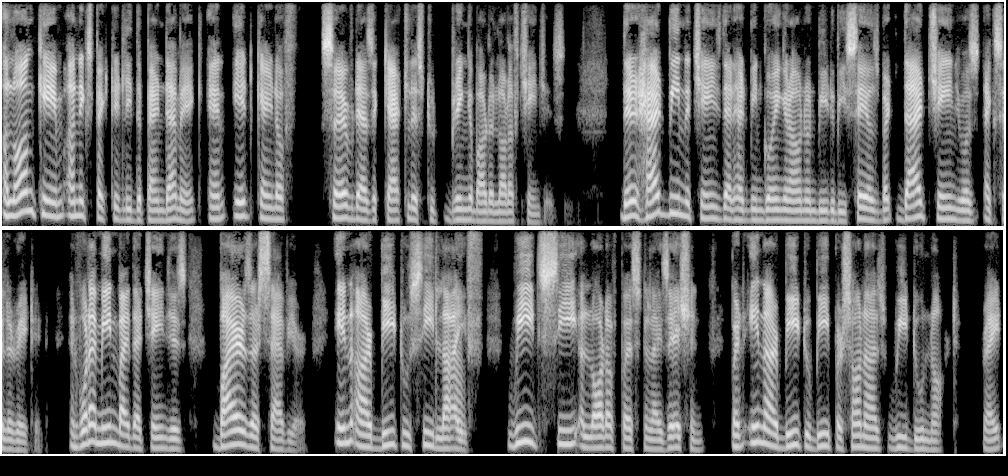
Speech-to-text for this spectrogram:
along came unexpectedly the pandemic and it kind of served as a catalyst to bring about a lot of changes. There had been a change that had been going around on b2b sales but that change was accelerated. And what i mean by that change is buyers are savvier. In our B2C life, we see a lot of personalization, but in our B2B personas, we do not, right?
